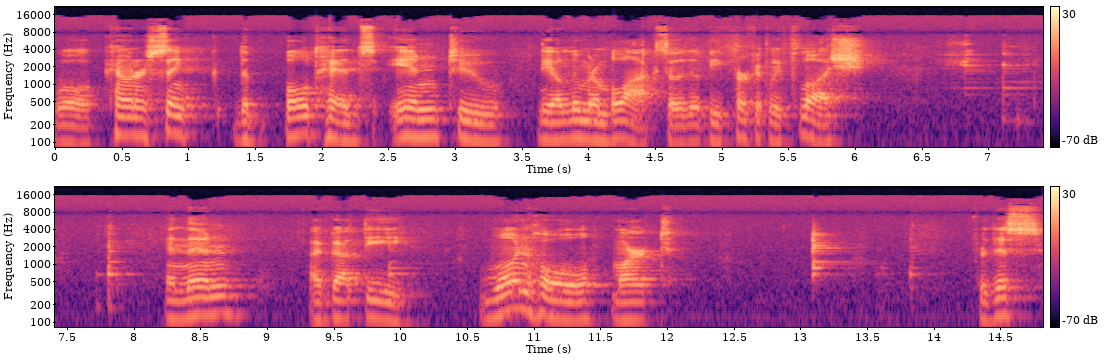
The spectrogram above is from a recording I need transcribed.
will countersink the bolt heads into the aluminum block so they'll be perfectly flush. And then I've got the one hole marked for this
